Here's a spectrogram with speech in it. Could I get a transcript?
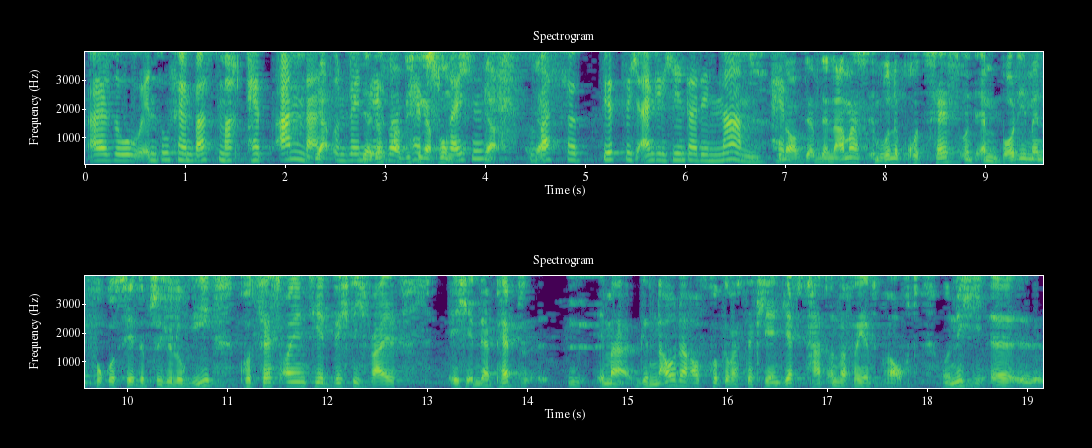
Also insofern, was macht PEP anders? Ja. Und wenn ja, wir über PEP sprechen, ja. was verbirgt sich eigentlich hinter dem Namen PEP? Genau, der, der Name ist im Grunde Prozess- und Embodiment fokussierte Psychologie. Prozessorientiert wichtig, weil ich in der PEP immer genau darauf gucke, was der Klient jetzt hat und was er jetzt braucht. Und nicht, äh,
